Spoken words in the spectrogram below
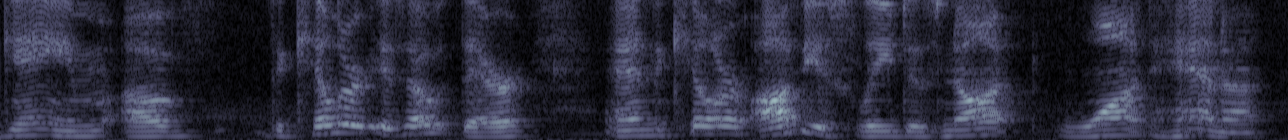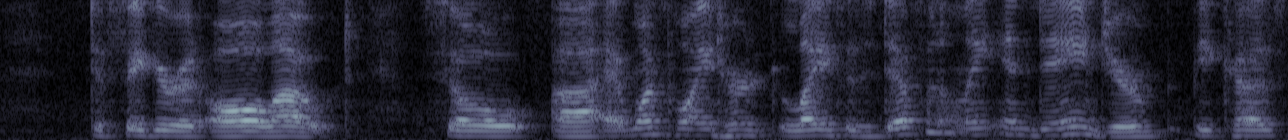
game of the killer is out there, and the killer obviously does not want Hannah to figure it all out. So uh, at one point, her life is definitely in danger because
